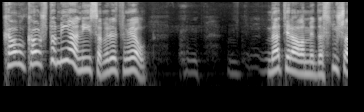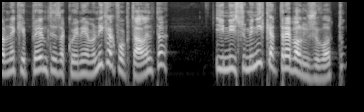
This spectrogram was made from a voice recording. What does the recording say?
Kao, kao što ni ja nisam. Recimo, jel, natjerala me da slušam neke predmete za koje nema nikakvog talenta i nisu mi nikad trebali u životu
